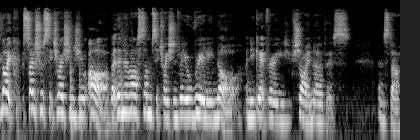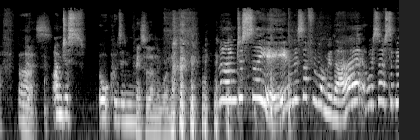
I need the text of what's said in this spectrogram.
like social situations you are. But then there are some situations where you're really not, and you get very shy and nervous and stuff. But Yes. I'm just awkward and. Thanks for letting everyone. No, I'm just saying. There's nothing wrong with that. We're supposed to be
